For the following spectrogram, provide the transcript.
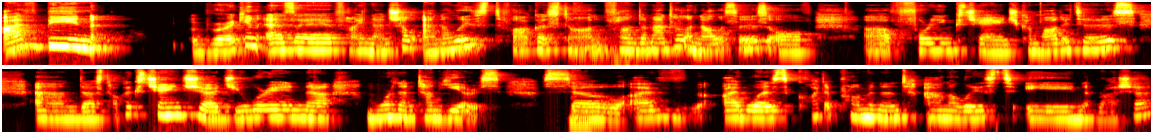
I've been working as a financial analyst focused on fundamental analysis of uh, foreign exchange commodities and uh, stock exchange uh, during uh, more than 10 years. So I've I was quite a prominent analyst in Russia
